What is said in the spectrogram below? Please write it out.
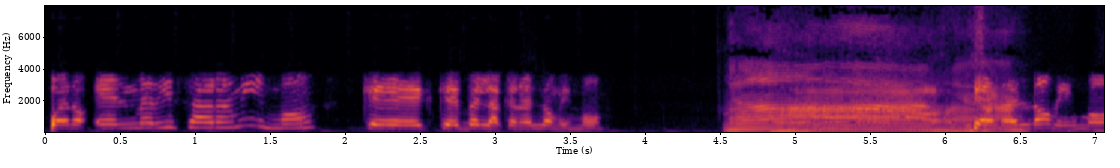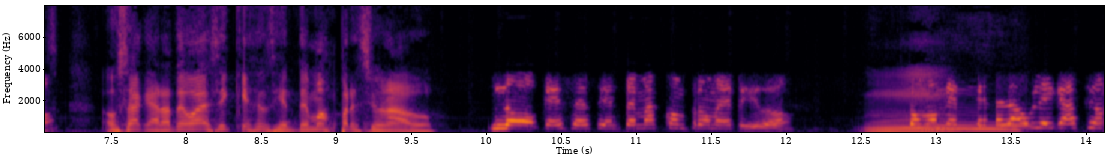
Bueno, él me dice ahora mismo que, que es verdad que no es lo mismo. Ah, Que Esa- no es lo mismo. O sea, que ahora te va a decir que se siente más presionado. No, que se siente más comprometido. Como que Mm, tiene la obligación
